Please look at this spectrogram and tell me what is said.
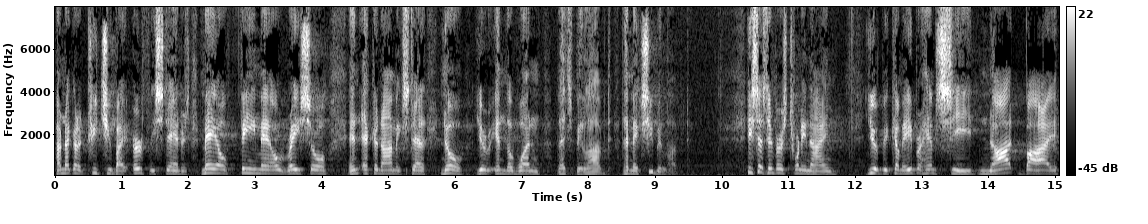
I'm not going to treat you by earthly standards male, female, racial, and economic status. No, you're in the one that's beloved, that makes you beloved. He says in verse 29, you have become Abraham's seed not by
